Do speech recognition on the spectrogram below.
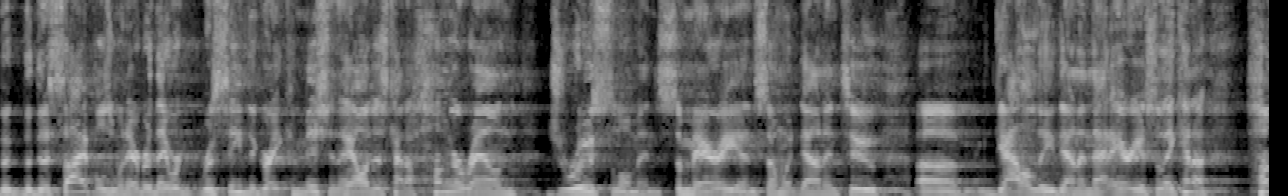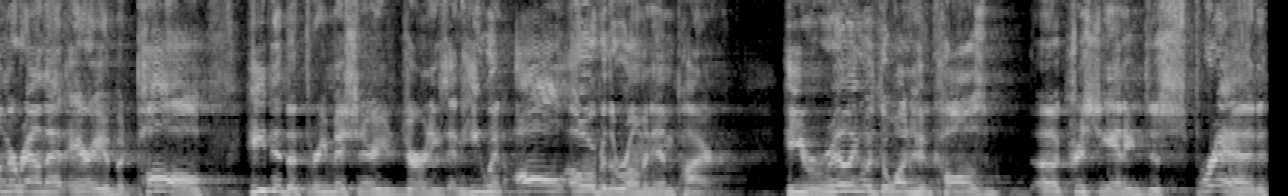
the, the, disciples, whenever they were received the Great Commission, they all just kind of hung around Jerusalem and Samaria, and some went down into um, Galilee, down in that area. So they kind of hung around that area. But Paul, he did the three missionary journeys, and he went all over the Roman Empire. He really was the one who caused uh, Christianity to spread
